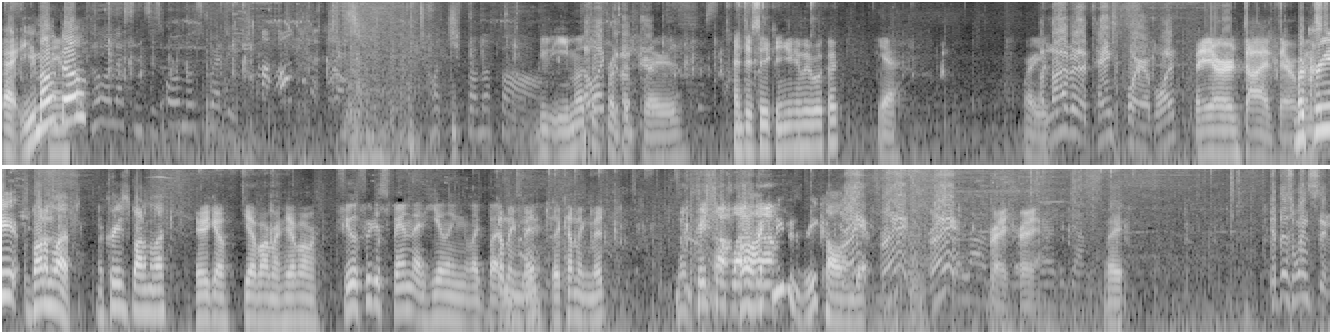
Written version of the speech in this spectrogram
That emote Same. though? Coalescence is almost ready. Touch from afar. Dude, emotes I are for good up here. players. NTC, can you hear me real quick? Yeah. Where are you? I'm not even a tank player, boy. They are dive there. McCree, bottom left. McCree's bottom left. Here you go. You have armor. You have armor. Feel free to spam that healing like button. Coming mid. They're coming mid. Increase top left Oh, I can even recall and get. Right, right, right. Right, right. Bear the damage. Wait. Get this Winston.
